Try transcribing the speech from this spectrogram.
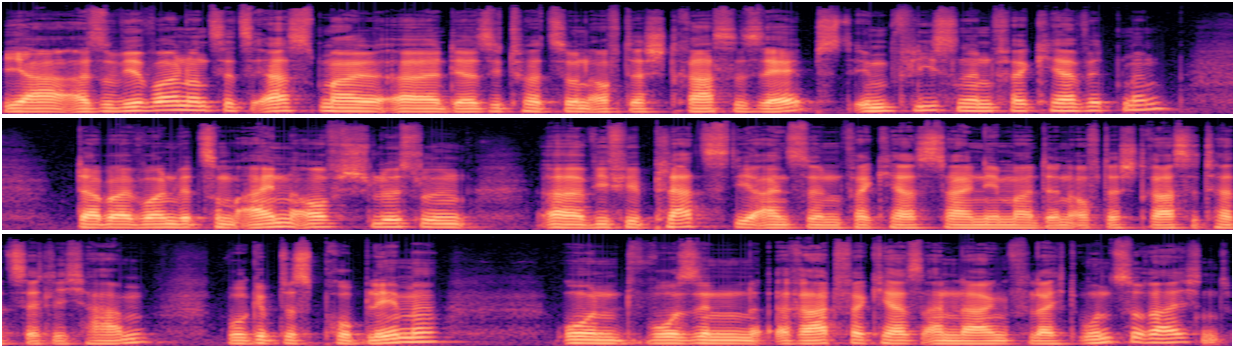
Ja, also wir wollen uns jetzt erstmal äh, der Situation auf der Straße selbst im fließenden Verkehr widmen. Dabei wollen wir zum einen aufschlüsseln, äh, wie viel Platz die einzelnen Verkehrsteilnehmer denn auf der Straße tatsächlich haben. Wo gibt es Probleme und wo sind Radverkehrsanlagen vielleicht unzureichend?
